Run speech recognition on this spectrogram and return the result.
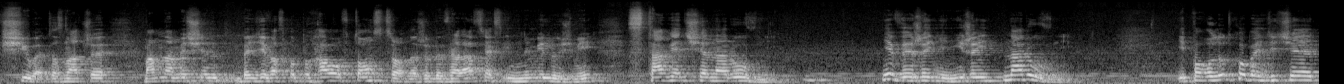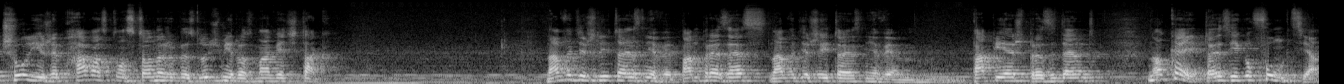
w siłę. To znaczy, mam na myśli, będzie Was popychało w tą stronę, żeby w relacjach z innymi ludźmi stawiać się na równi. Nie wyżej, nie niżej, na równi. I powolutku będziecie czuli, że pcha Was w tą stronę, żeby z ludźmi rozmawiać tak. Nawet jeżeli to jest, nie wiem, pan prezes, nawet jeżeli to jest, nie wiem, papież, prezydent, no okej, to jest jego funkcja,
